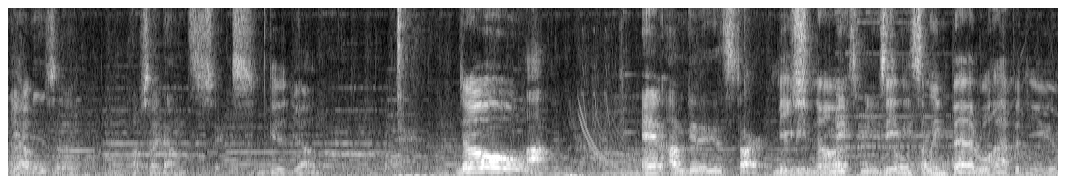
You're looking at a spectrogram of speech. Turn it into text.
Yep. Nine is a upside down six. Good job. No! Ah. And I'm gonna get a star. Maybe not. Makes me Maybe in something bad will happen to you.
